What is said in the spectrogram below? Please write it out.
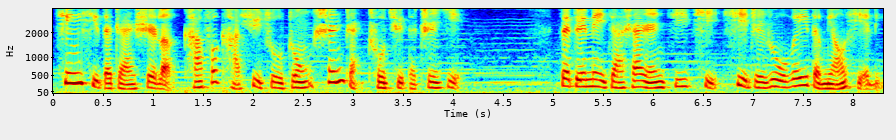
清晰地展示了卡夫卡叙述中伸展出去的枝叶。在对那架杀人机器细致入微的描写里，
